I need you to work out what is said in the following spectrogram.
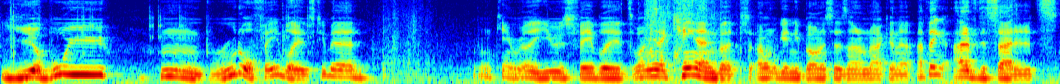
Yeah, boy. Hmm, brutal Faeblades. Too bad. I can't really use Faeblades. Well, I mean, I can, but I won't get any bonuses, and I'm not gonna... I think I've decided it's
